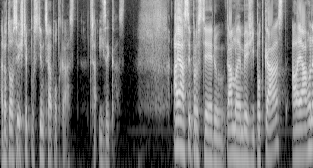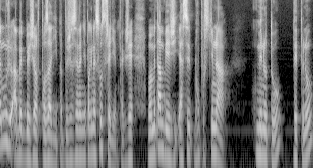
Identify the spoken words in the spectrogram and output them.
a do toho si ještě pustím třeba podcast, třeba Easycast. A já si prostě jedu, tamhle běží podcast, ale já ho nemůžu, aby běžel v pozadí, protože se na ně pak nesoustředím. Takže on mi tam běží, já si ho pustím na minutu, vypnu,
